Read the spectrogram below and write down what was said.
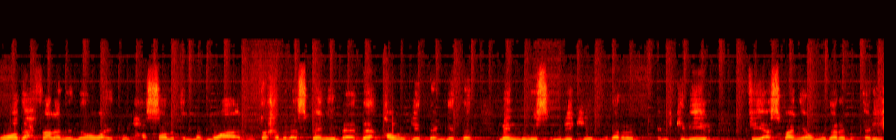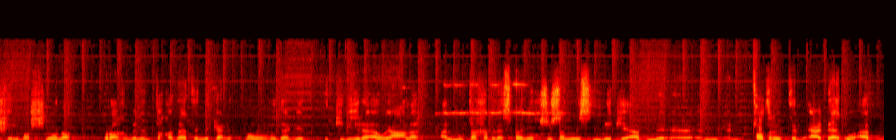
واضح فعلا إن هو هيكون حصالة المجموعة. المنتخب الأسباني بأداء قوي جدا جدا من لويس إنريكي المدرب الكبير في أسبانيا والمدرب التاريخي لبرشلونة. برغم الانتقادات اللي كانت موجودة جدا كبيرة قوي على المنتخب الأسباني خصوصا لويس إنريكي قبل فترة الإعداد وقبل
